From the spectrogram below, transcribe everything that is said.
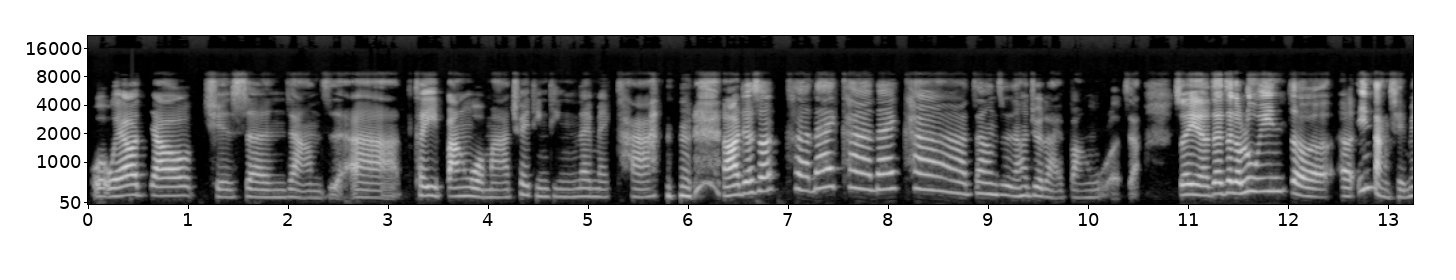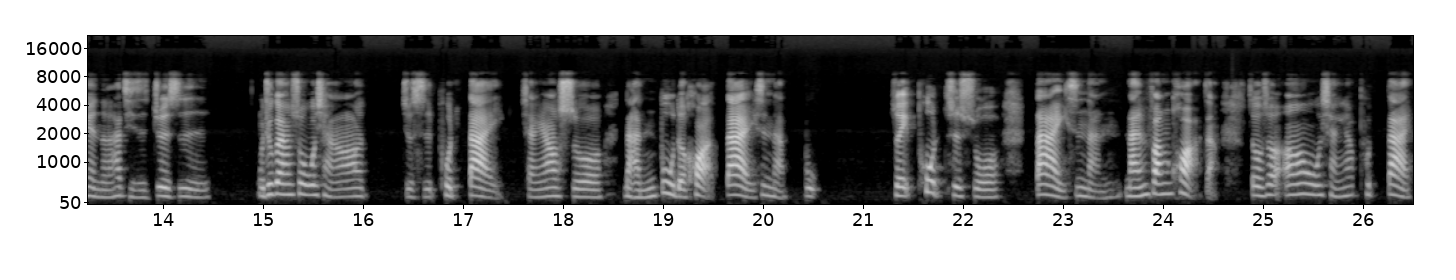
我我要教学生这样子啊，可以帮我吗？吹婷婷妹妹卡，然后就说可来卡来卡这样子，然后就来帮我了这样，所以呢，在这个录音的呃音档前面呢，他其实就是，我就跟他说我想要就是 put 带。想要说南部的话，带是南部，所以 put 是说带是南南方话这样。所以我说，哦，我想要 put 带，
